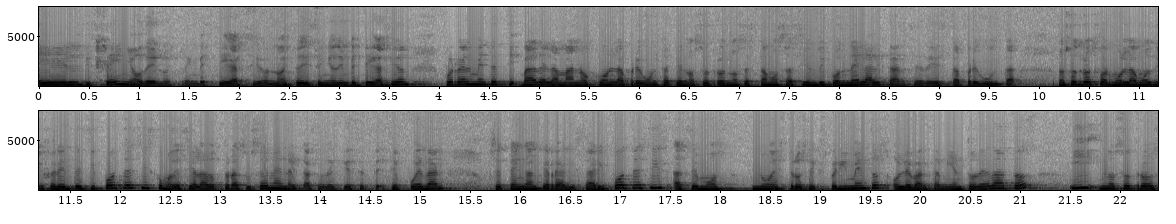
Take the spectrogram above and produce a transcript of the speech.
el diseño de nuestra investigación, ¿no? Este diseño de investigación pues realmente va de la mano con la pregunta que nosotros nos estamos haciendo y con el alcance de esta pregunta. Nosotros formulamos diferentes hipótesis, como decía la doctora Azucena, en el caso de que se, se puedan se tengan que realizar hipótesis, hacemos nuestros experimentos o levantamiento de datos y nosotros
